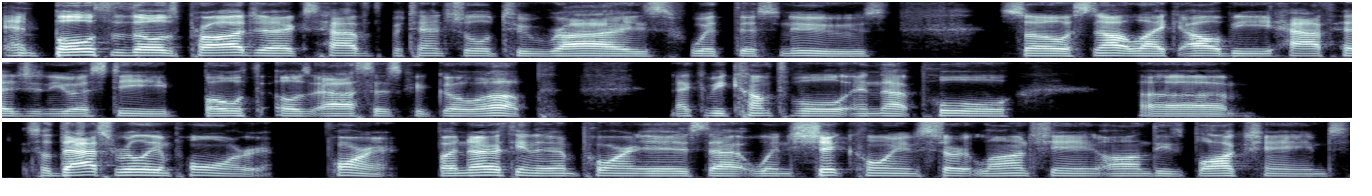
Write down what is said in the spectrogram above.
And both of those projects have the potential to rise with this news. So it's not like I'll be half hedged in USD. Both those assets could go up. I could be comfortable in that pool. Uh, so that's really important. Important. But another thing that's important is that when shitcoins start launching on these blockchains,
